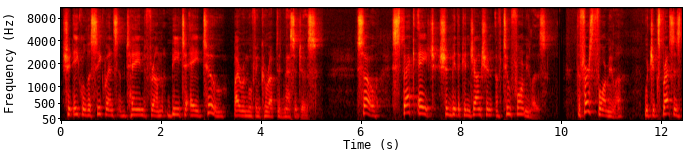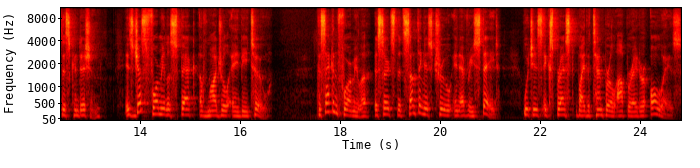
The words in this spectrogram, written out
should equal the sequence obtained from B to A2 by removing corrupted messages. So, spec H should be the conjunction of two formulas. The first formula, which expresses this condition, is just formula spec of module AB2. The second formula asserts that something is true in every state, which is expressed by the temporal operator always.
